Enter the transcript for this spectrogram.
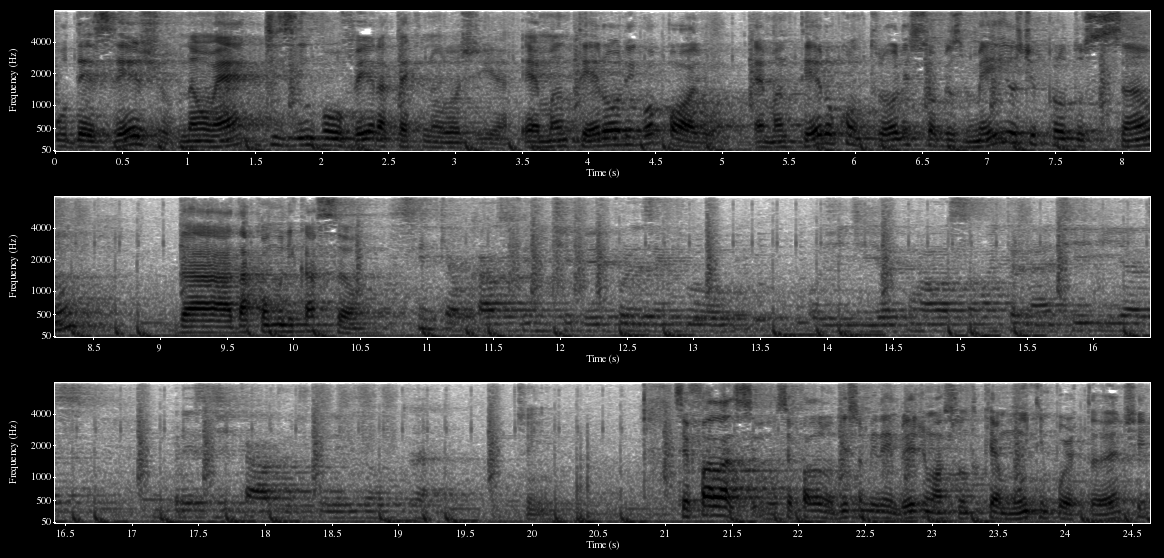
o desejo não é desenvolver a tecnologia, é manter o oligopólio, é manter o controle sobre os meios de produção da, da comunicação. Sim, que é o caso que a gente vê, por exemplo, hoje em dia com relação à internet e as empresas de cabo, de televisão. É. Sim. Você, fala, você falando disso, eu me lembrei de um assunto que é muito importante,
